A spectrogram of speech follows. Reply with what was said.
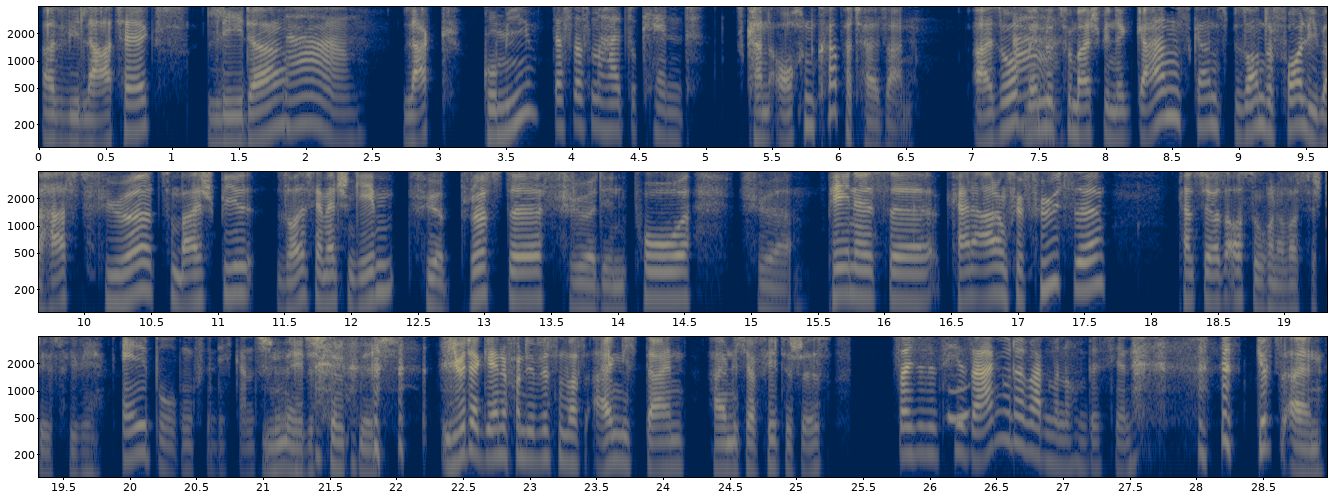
also wie Latex, Leder, Ah, Lack, Gummi. das, was man halt so kennt. Es kann auch ein Körperteil sein. Also, Ah. wenn du zum Beispiel eine ganz, ganz besondere Vorliebe hast für zum Beispiel, soll es ja Menschen geben, für Brüste, für den Po, für Penisse, keine Ahnung, für Füße, kannst du dir was aussuchen, auf was du stehst, Pibi. Ellbogen finde ich ganz schön. Nee, das stimmt nicht. Ich würde ja gerne von dir wissen, was eigentlich dein heimlicher Fetisch ist. Soll ich das jetzt hier sagen oder warten wir noch ein bisschen? Gibt's einen?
